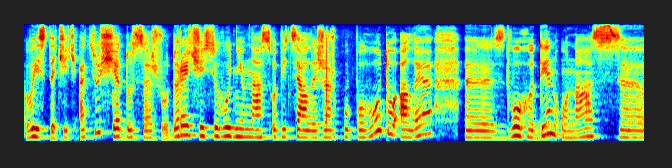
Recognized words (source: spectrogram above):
вистачить. А цю ще досажу. До речі, сьогодні в нас обіцяли жарку погоду, але е, з двох годин у нас е,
